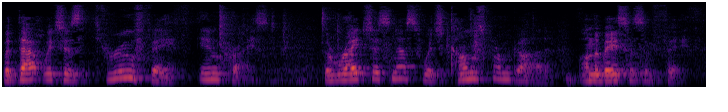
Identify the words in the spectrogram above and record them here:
but that which is through faith in Christ, the righteousness which comes from God on the basis of faith,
